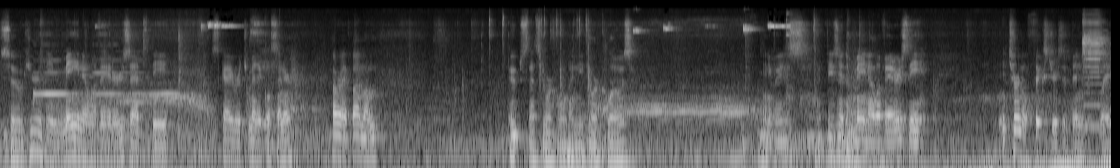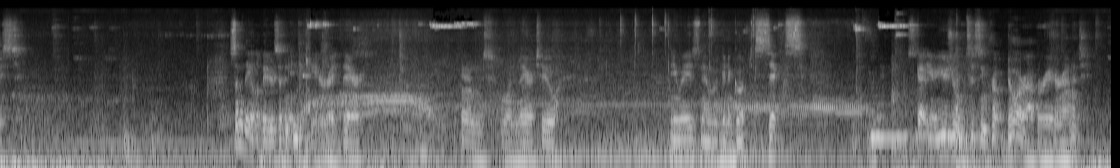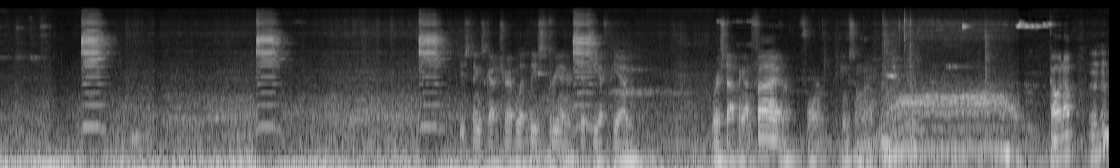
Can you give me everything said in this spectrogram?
So here are the main elevators at the Skyridge Medical Center. Alright, bye mom. Oops, that's door hold. I need door close. Anyways, these are the main elevators. The internal fixtures have been replaced. Some of the elevators have an indicator right there. And one there too. Anyways, now we're gonna go up to six. It's got your usual ThyssenKrupp door operator on it. These things gotta travel at least 350 FPM. We're stopping on five or four, picking someone up. Going up Mm-hmm.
